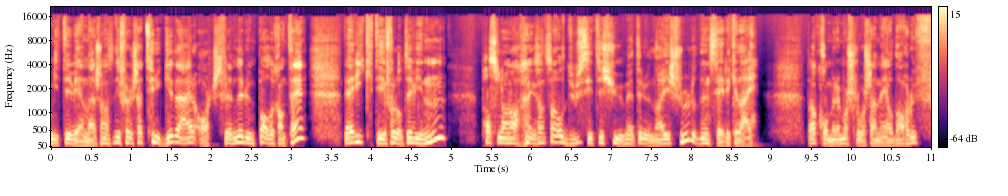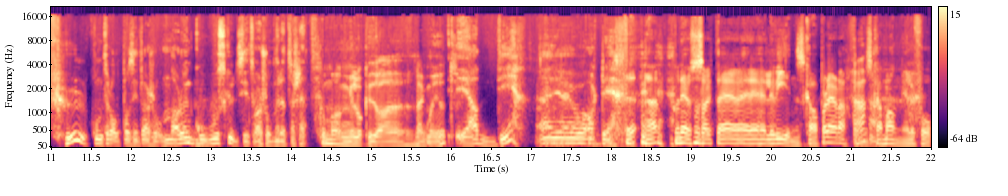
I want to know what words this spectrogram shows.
midt i veden der, sånn de føler seg trygge. Det er artsfrender rundt på alle kanter. Det er riktig i forhold til vinden. Passe lang avstand, ikke sant? Og du sitter 20 meter unna i skjul, og den ser ikke deg. Da kommer de og slår seg ned, og da har du full kontroll på situasjonen. Da har du en god skuddsituasjon, rett og slett. Hvor mange lokker du av legger man ut? Ja, det er jo artig. Ja, men det er jo som sagt det er hele vitenskaper der, da. Ja. Du skal ha mange eller få,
